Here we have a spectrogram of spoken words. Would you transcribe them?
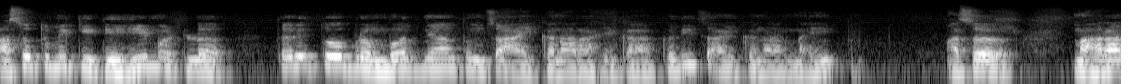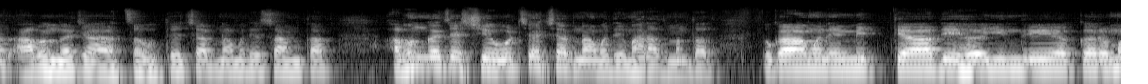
असं तुम्ही कितीही म्हटलं तरी तो ब्रह्मज्ञान तुमचं ऐकणार आहे का? कधीच ऐकणार नाही. असं महाराज अभंगाच्या चौथ्या चरणामध्ये सांगतात अभंगाच्या शेवटच्या चरणामध्ये महाराज म्हणतात तुका म्हणे मिथ्या देह इंद्रिय कर्म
